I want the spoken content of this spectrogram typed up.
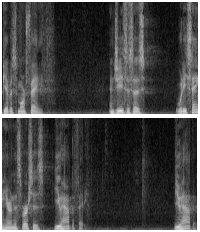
Give us more faith. And Jesus says, What he's saying here in this verse is, You have the faith. You have it.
